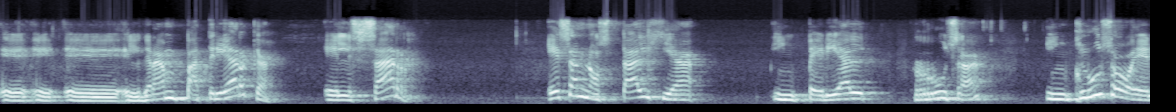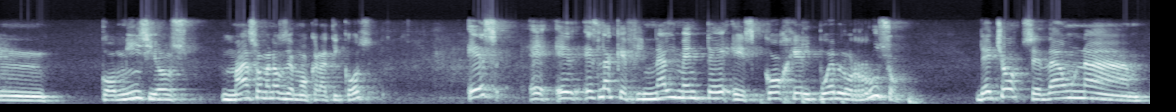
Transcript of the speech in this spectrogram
eh, eh, eh, el gran patriarca, el zar. Esa nostalgia imperial rusa, incluso en comicios más o menos democráticos, es, eh, es, la que finalmente escoge el pueblo ruso. De hecho, se da una,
